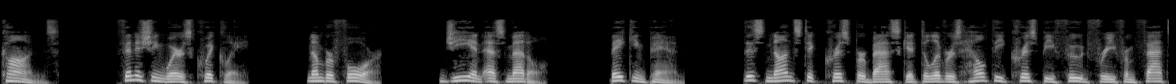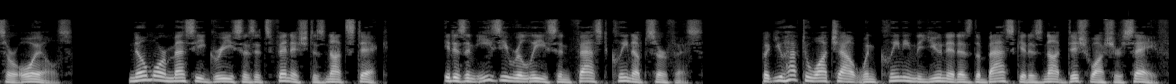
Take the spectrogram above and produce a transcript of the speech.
Cons. Finishing wears quickly. Number 4. G&S Metal. Baking Pan. This non-stick crisper basket delivers healthy crispy food free from fats or oils. No more messy grease as its finish does not stick. It is an easy release and fast cleanup surface. But you have to watch out when cleaning the unit as the basket is not dishwasher safe.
